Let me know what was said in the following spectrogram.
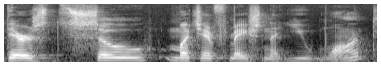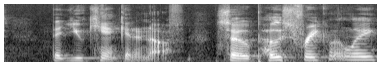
there's so much information that you want that you can't get enough. So post frequently,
